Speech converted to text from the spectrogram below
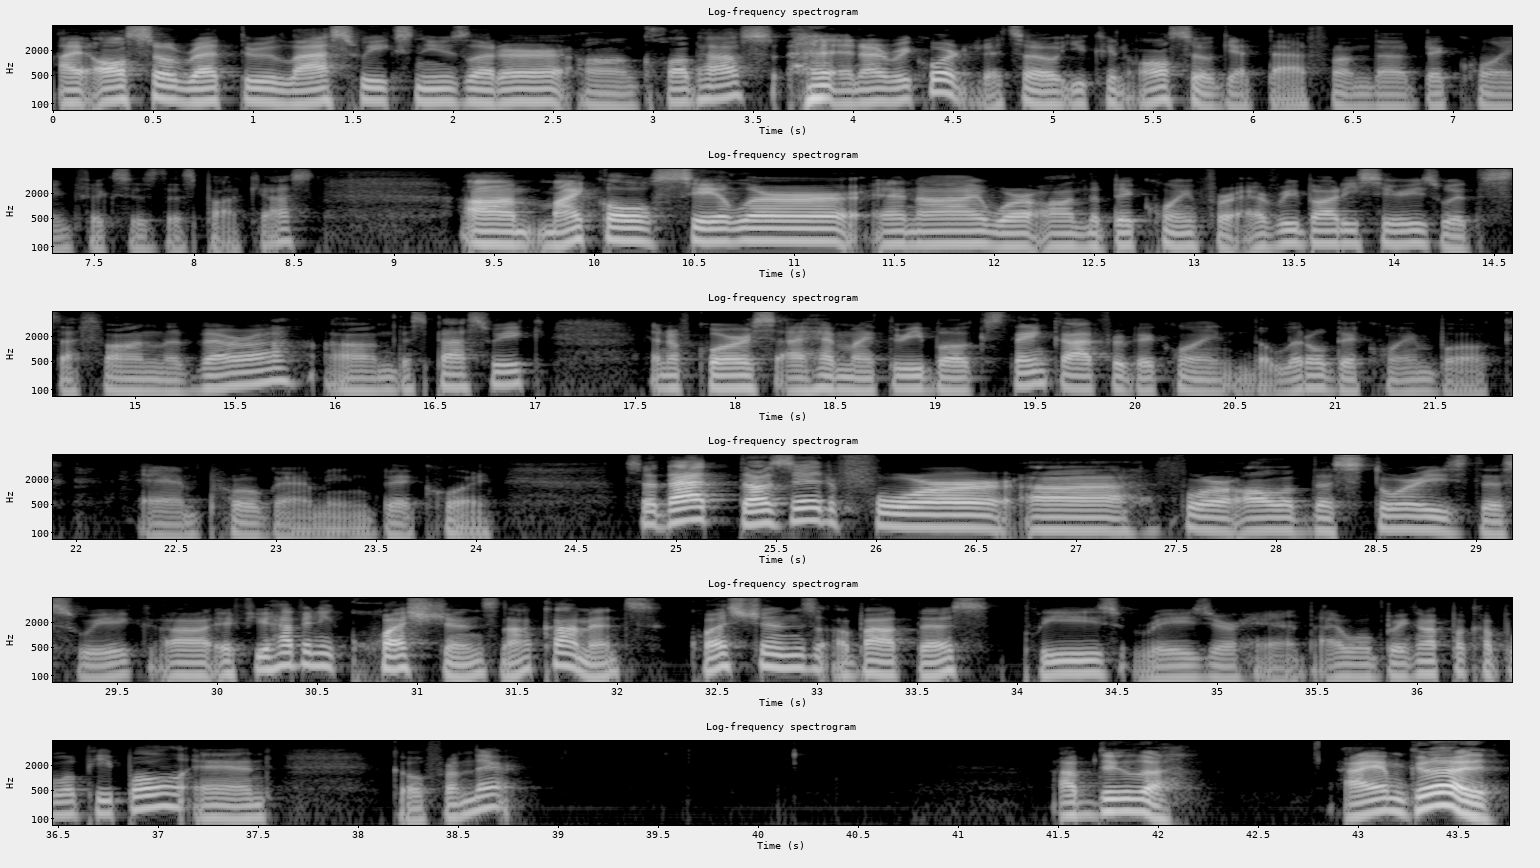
I also read through last week's newsletter on Clubhouse and I recorded it. So you can also get that from the Bitcoin Fixes This podcast. Um, Michael Saylor and I were on the Bitcoin for Everybody series with Stefan Livera um, this past week. And of course, I have my three books Thank God for Bitcoin, The Little Bitcoin Book, and Programming Bitcoin. So that does it for uh, for all of the stories this week. Uh, if you have any questions, not comments, questions about this, please raise your hand. I will bring up a couple of people and go from there. Abdullah, I am good.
